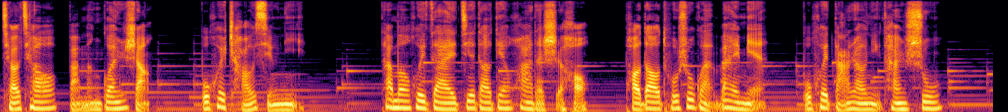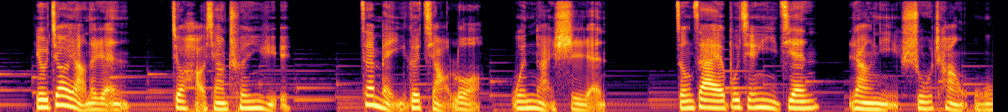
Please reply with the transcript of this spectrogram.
悄悄把门关上，不会吵醒你。他们会在接到电话的时候跑到图书馆外面，不会打扰你看书。有教养的人就好像春雨，在每一个角落温暖世人，总在不经意间让你舒畅无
